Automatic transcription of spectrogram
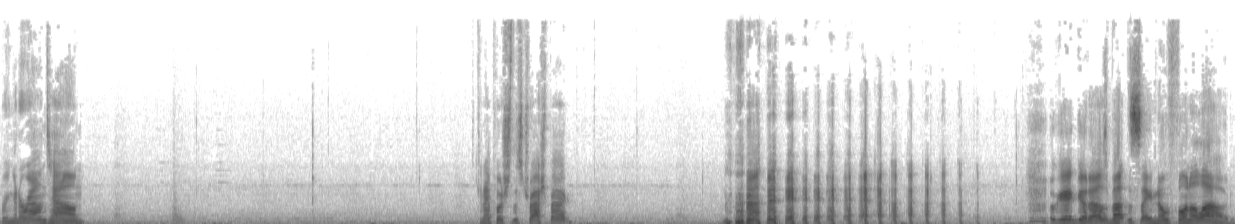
Bring it around town. Can I push this trash bag? okay, good. I was about to say no fun allowed.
